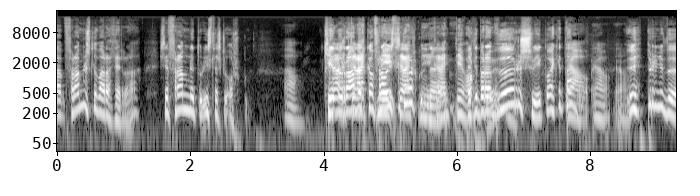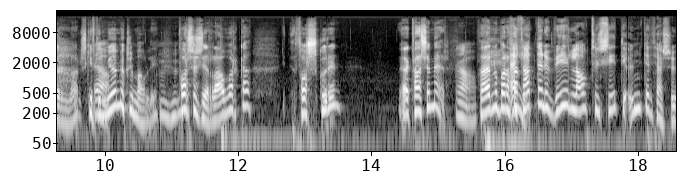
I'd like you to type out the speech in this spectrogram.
að framlýslu vara þeirra sem framnett úr íslensku orku. Já. Kemur rafverkan frá íslensku orku? Þetta er bara vörusvík og ekkert annað. upprunni vörunar skiptir mjög myklu máli. Mhm. fórsess er rafverka þorskurinn eða hvað sem er. Já. það er nú bara þannig en þannig. erum við látið sitja undir þessu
